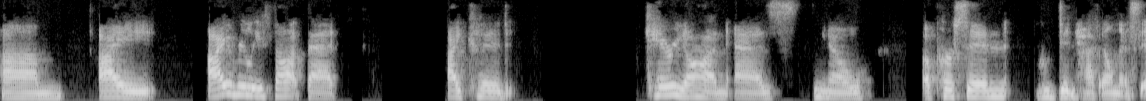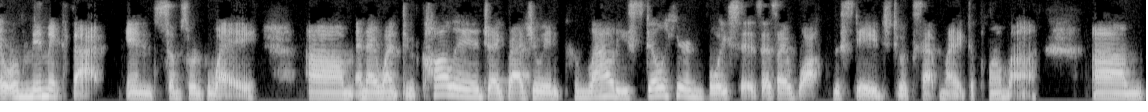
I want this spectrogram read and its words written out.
Um, I I really thought that I could carry on as you know a person who didn't have illness or mimic that in some sort of way. Um, and I went through college. I graduated cum laude, still hearing voices as I walked the stage to accept my diploma. Um,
